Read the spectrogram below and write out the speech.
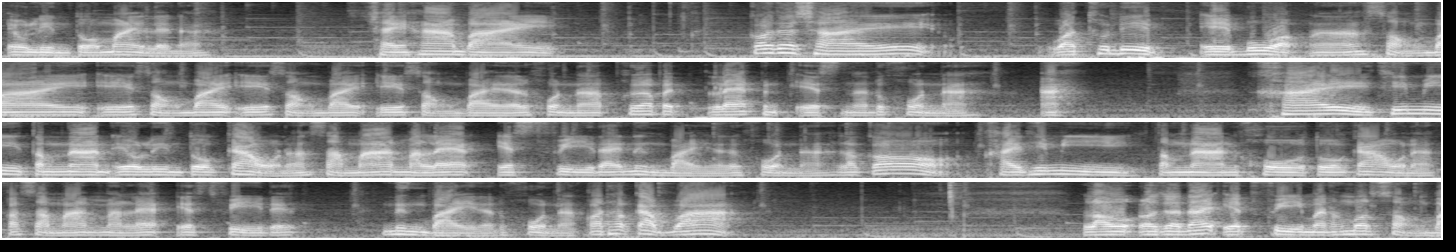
เอลลินตัวใหม่เลยนะ ใช้ 5 ใบ ก็จะใช้ วัตถุดิบ A บวกนะ2ใบ A 2ใบ A 2ใบ A 2ใบนะทุกคนนะ เพื่อไปแลกเป็น S นะทุกคนนะ อะ ใครที่มีตำนานเอลลินตัวเก่านะ สามารถมาแลก S ฟรีได้ 1 ใบนะทุกคนนะ แล้วก็ใครที่มีตำนานโคตัวเก่านะ ก็สามารถมาแลก S ฟรีได้ 1 ใบนะทุกคนนะ ก็เท่ากับว่า เราเราจะได้ S ฟรีมาทั้งหมด 2 ใบ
